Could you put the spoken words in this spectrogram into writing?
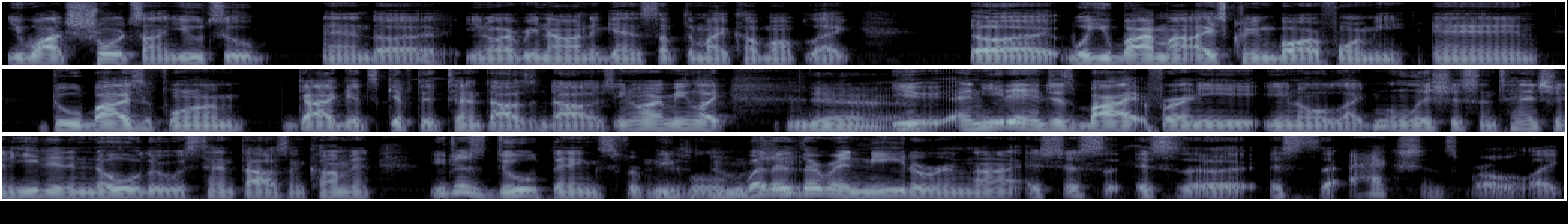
you watch shorts on youtube and uh you know every now and again something might come up like uh will you buy my ice cream bar for me? And dude buys it for him guy gets gifted ten thousand dollars you know what i mean like Yeah. you and he didn't just buy it for any you know like malicious intention he didn't know there was 10,000 coming you just do things for people whether shit. they're in need or not it's just it's uh it's the actions bro like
